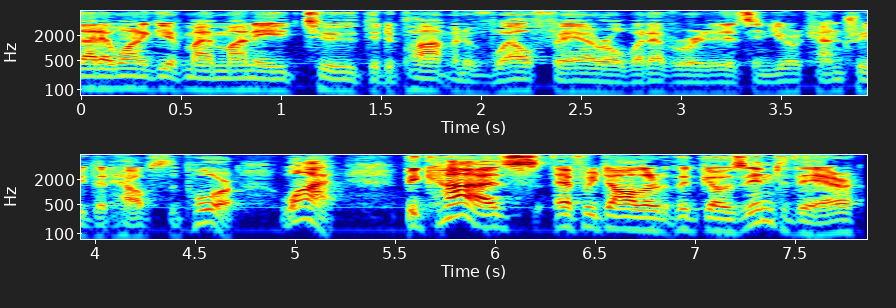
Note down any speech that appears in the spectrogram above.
that I want to give my money to the Department of Welfare or whatever it is in your country that helps the poor. Why? Because every dollar that goes into there,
